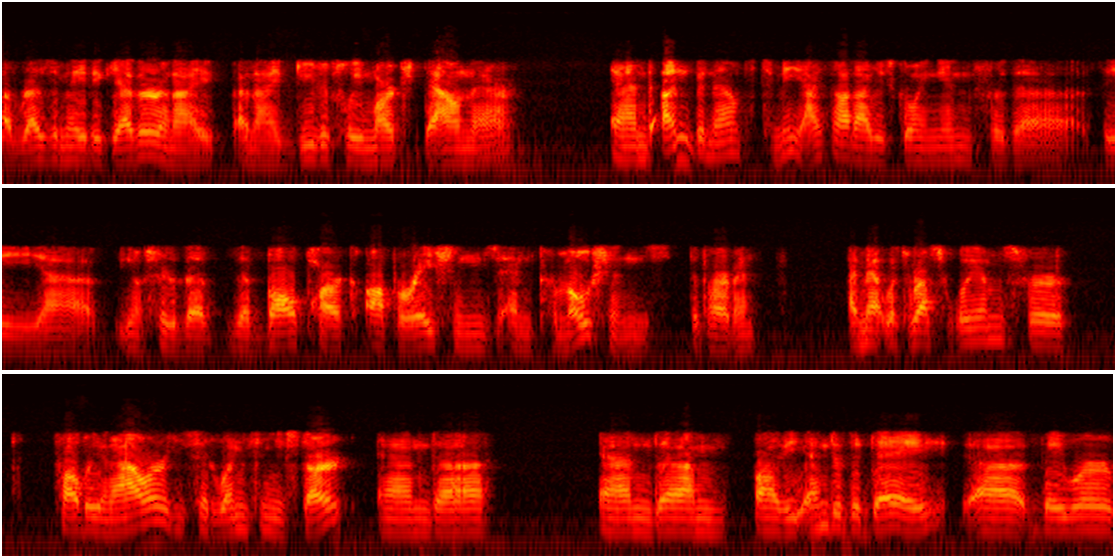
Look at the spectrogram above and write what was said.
a resume together and I and I dutifully marched down there. And unbeknownst to me, I thought I was going in for the the uh, you know sort of the the ballpark operations and promotions department. I met with Russ Williams for probably an hour. He said, "When can you start?" And uh, and um, by the end of the day, uh, they were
